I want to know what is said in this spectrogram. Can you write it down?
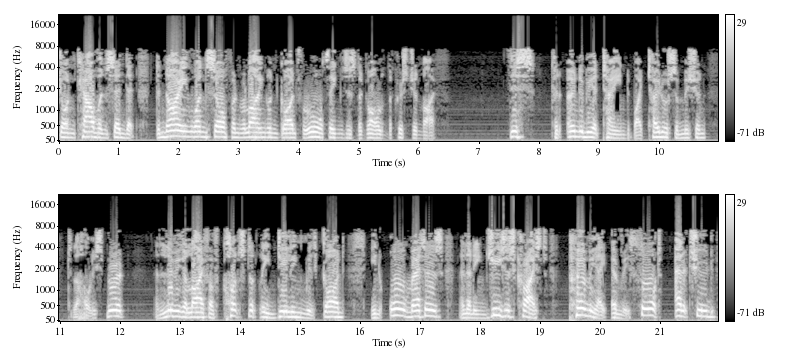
John Calvin said that denying oneself and relying on God for all things is the goal of the Christian life. This can only be attained by total submission to the Holy Spirit and living a life of constantly dealing with God in all matters and letting Jesus Christ permeate every thought, attitude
